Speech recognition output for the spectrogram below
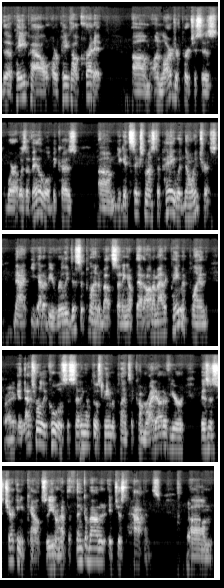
the PayPal or PayPal credit um, on larger purchases where it was available because um, you get six months to pay with no interest. Now you got to be really disciplined about setting up that automatic payment plan Right. and that's really cool is just setting up those payment plans that come right out of your business checking account so you don't have to think about it it just happens Yep. um,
